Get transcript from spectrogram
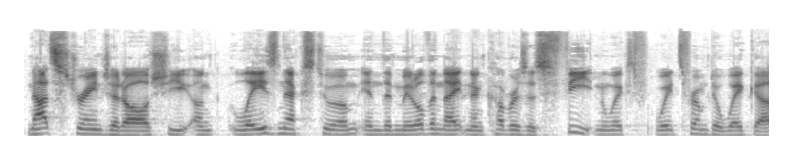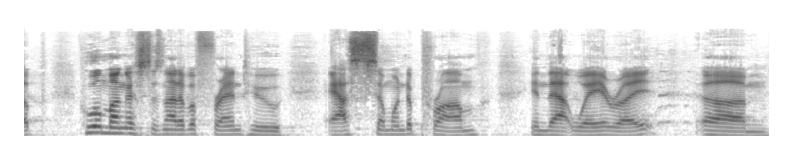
not strange at all, she un- lays next to him in the middle of the night and uncovers his feet and waits, waits for him to wake up. Who among us does not have a friend who asks someone to prom in that way, right? Um,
